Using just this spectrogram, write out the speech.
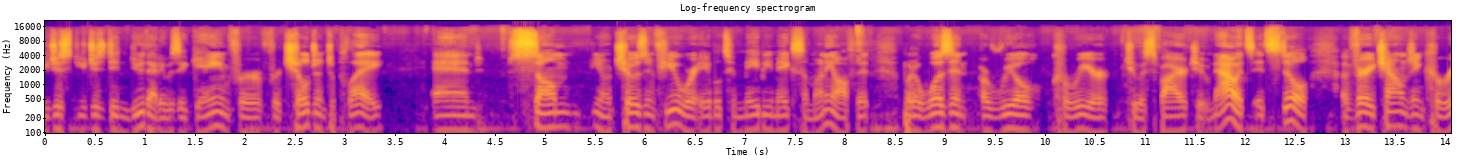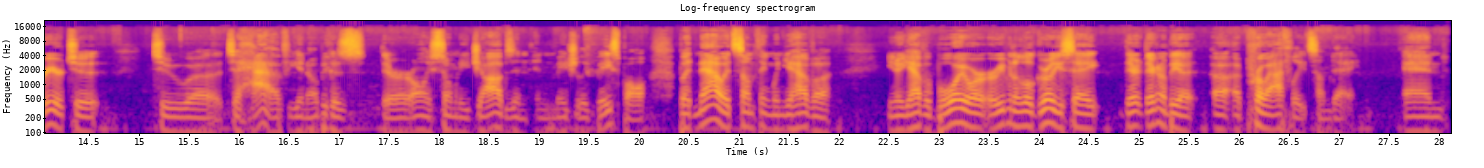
you just you just didn't do that. It was a game for for children to play, and some you know chosen few were able to maybe make some money off it, but it wasn't a real career to aspire to. Now it's it's still a very challenging career to to uh, to have, you know, because there are only so many jobs in, in Major League Baseball. But now it's something when you have a, you know, you have a boy or, or even a little girl, you say they're they're going to be a, a, a pro athlete someday, and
